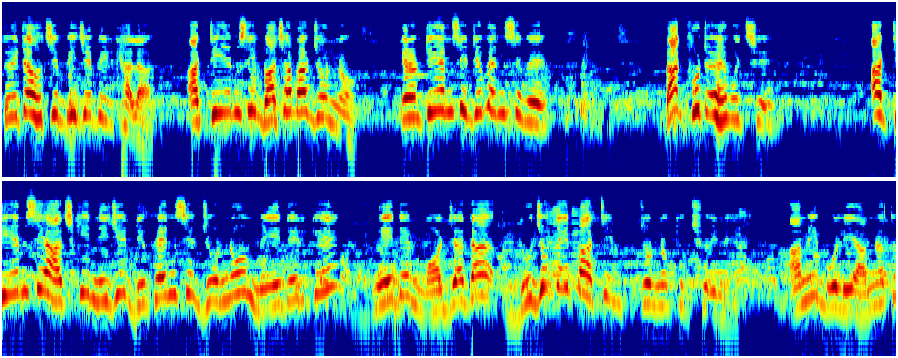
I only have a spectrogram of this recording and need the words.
তো এটা হচ্ছে বিজেপির খেলা। আর টিএমসি বাঁচাবার জন্য কেন টিএমসি ডিফেন্সিভে ব্যাকফুটে হয়ে হচ্ছে আর টিএমসি আজকে নিজের ডিফেন্সের জন্য মেয়েদেরকে মেয়েদের মর্যাদা দুজোতেই পার্টির জন্য কিছুই নেই? আমি বলি, আমরা তো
